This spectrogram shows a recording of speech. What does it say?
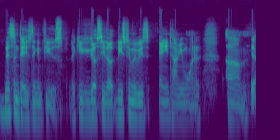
This and Dazed and Confused. Like you could go see tho- these two movies anytime you wanted. Um, Yeah.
